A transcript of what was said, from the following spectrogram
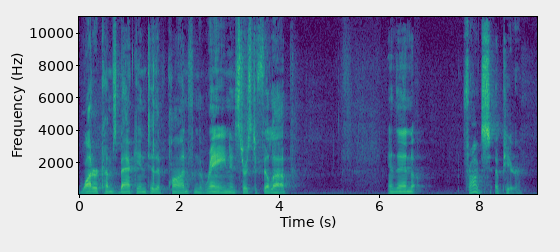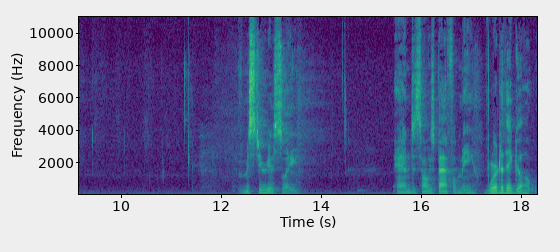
water comes back into the pond from the rain and starts to fill up. And then frogs appear mysteriously. And it's always baffled me where do they go?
